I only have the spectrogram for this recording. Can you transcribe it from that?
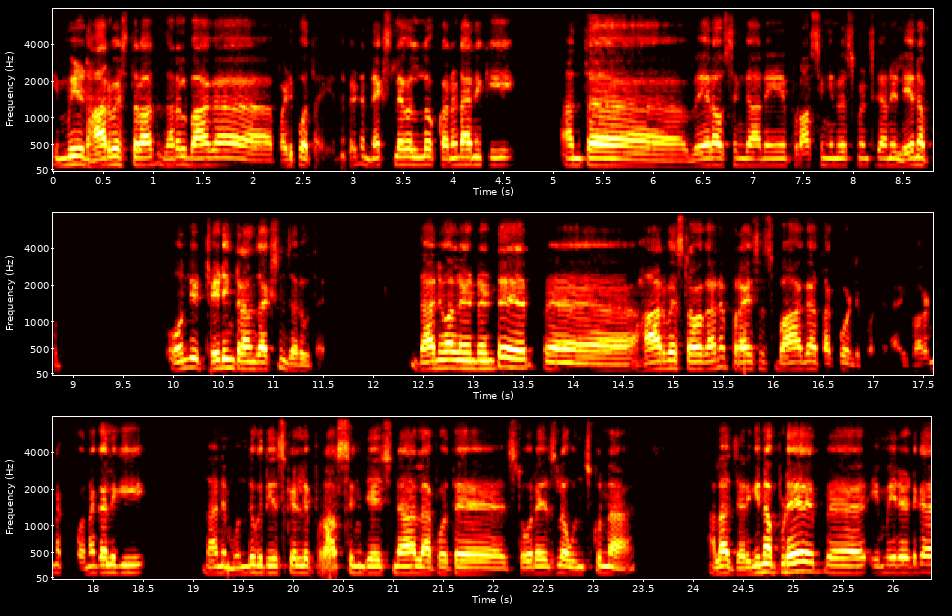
ఇమ్మీడియట్ హార్వెస్ట్ తర్వాత ధరలు బాగా పడిపోతాయి. ఎందుకంటే నెక్స్ట్ లెవెల్లో కొనడానికి అంత వేర్ హౌసింగ్ కానీ ప్రాసెసింగ్ ఇన్వెస్ట్మెంట్స్ కానీ లేనప్పుడు ఓన్లీ ట్రేడింగ్ ట్రాన్సాక్షన్ జరుగుతాయి. దానివల్ల ఏంటంటే హార్వెస్ట్ అవగానే ప్రైసెస్ బాగా తక్కువ ఉండిపోతాయి. అవి ఎవరన్నా కొనగలిగి దాన్ని ముందుకు తీసుకెళ్ళి ప్రాసెసింగ్ చేసినా లేకపోతే స్టోరేజ్లో ఉంచుకున్నా అలా జరిగినప్పుడే ఇమీడియట్గా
